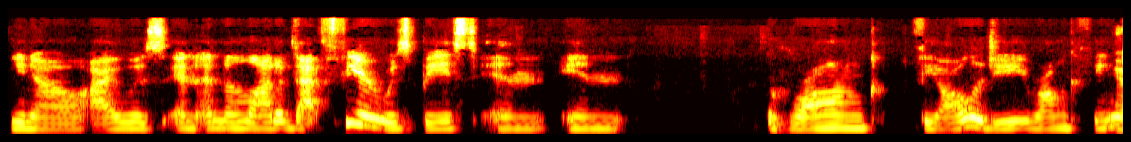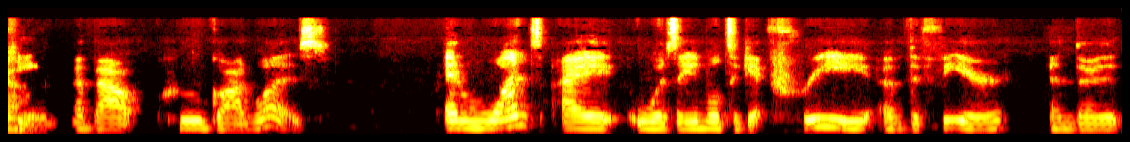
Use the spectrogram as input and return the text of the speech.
You know, I was, and, and a lot of that fear was based in, in wrong theology, wrong thinking about who God was. And once I was able to get free of the fear and the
